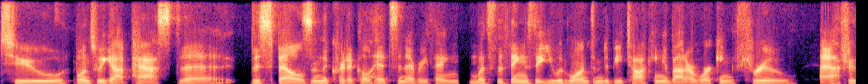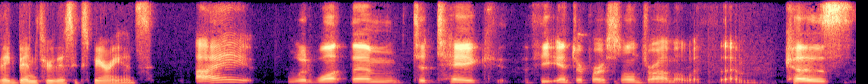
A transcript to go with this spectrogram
to once we got past the the spells and the critical hits and everything what's the things that you would want them to be talking about or working through after they'd been through this experience i would want them to take the interpersonal drama with them cuz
